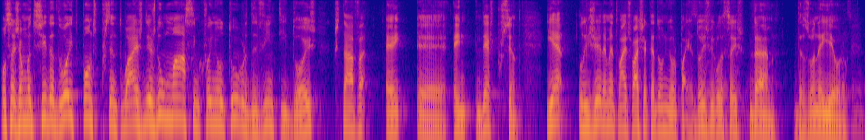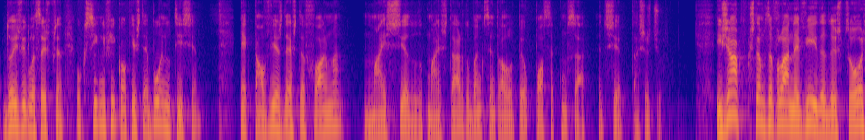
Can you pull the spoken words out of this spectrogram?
Ou seja, uma descida de 8 pontos percentuais desde o máximo que foi em outubro de 22, que estava em, eh, em 10%. E é ligeiramente mais baixa que a da União Europeia, 2,6% da, da zona euro, 2,6%. O que significa que isto é boa notícia, é que talvez desta forma mais cedo do que mais tarde, o Banco Central Europeu possa começar a descer taxas de juros. E já que estamos a falar na vida das pessoas,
